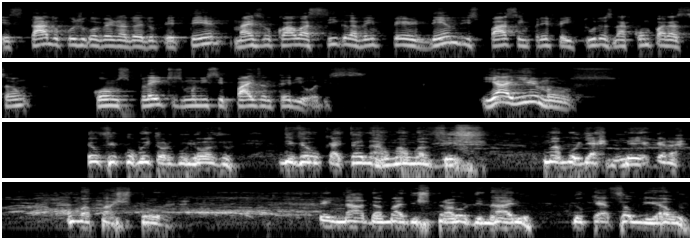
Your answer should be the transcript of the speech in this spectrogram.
estado cujo governador é do PT, mas no qual a sigla vem perdendo espaço em prefeituras na comparação com os pleitos municipais anteriores. E aí, irmãos? Eu fico muito orgulhoso de ver o Caetano arrumar uma vice, uma mulher negra, uma pastora. Tem nada mais extraordinário do que essa união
